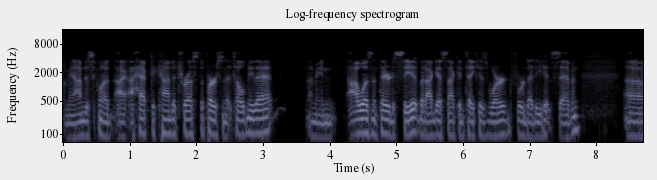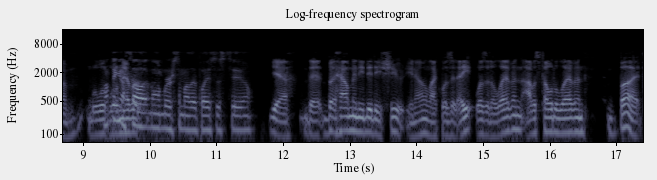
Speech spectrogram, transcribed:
I mean, I'm just gonna. I, I have to kind of trust the person that told me that. I mean, I wasn't there to see it, but I guess I can take his word for that he hit seven. Um, we'll, I think we'll I saw that number some other places too. Yeah, that. But how many did he shoot? You know, like was it eight? Was it eleven? I was told eleven. But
